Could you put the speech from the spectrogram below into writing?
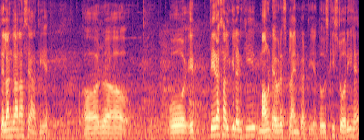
तेलंगाना से आती है और वो एक तेरह साल की लड़की माउंट एवरेस्ट क्लाइम करती है तो उसकी स्टोरी है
